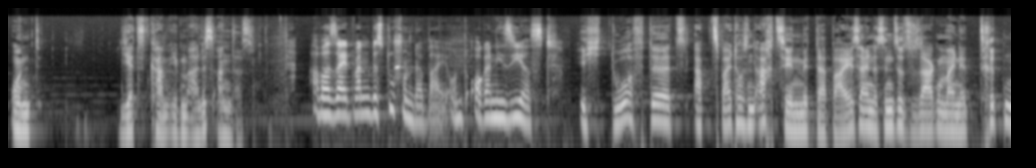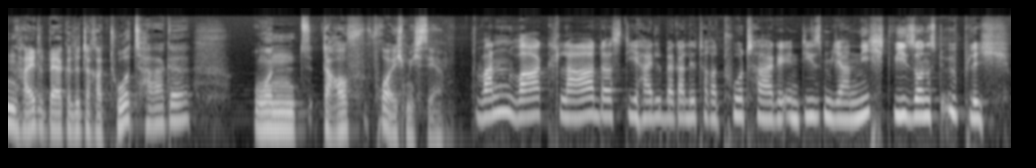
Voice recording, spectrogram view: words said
Und jetzt kam eben alles anders. Aber seit wann bist du schon dabei und organisierst? Ich durfte ab 2018 mit dabei sein. Das sind sozusagen meine dritten Heidelberger Literaturtage und darauf freue ich mich sehr. Wann war klar, dass die Heidelberger Literaturtage in diesem Jahr nicht wie sonst üblich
